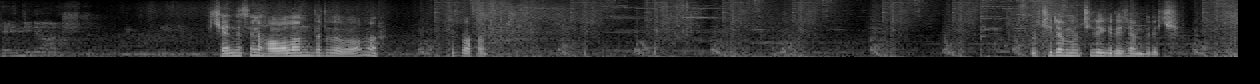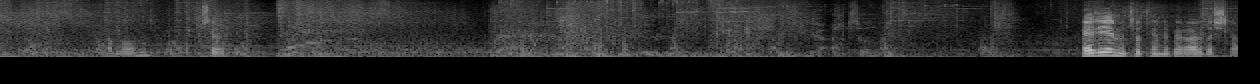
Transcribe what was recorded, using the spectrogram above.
Kendini aştı. Kendisini havalandırdı o ama. Dur bakalım. Ultiyle multiyle gireceğim direkt. Tamam. Güzel. Her yer mi totemli be kardeşler?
